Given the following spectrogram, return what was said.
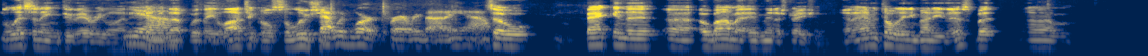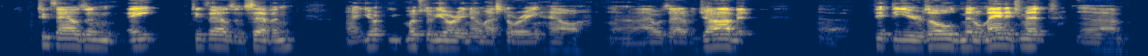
listening to everyone and Yeah. coming up with a logical solution. That would work for everybody. Yeah. So back in the uh, Obama administration, and I haven't told anybody this, but um, 2008, 2007, uh, you most of you already know my story. How uh, I was out of a job at uh, 50 years old, middle management. Um,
